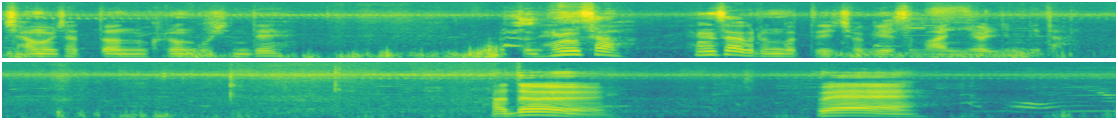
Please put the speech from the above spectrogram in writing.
잠을 잤던 그런 곳인데 어떤 행사 행사 그런 것들이 저기에서 많이 열립니다. 아들 왜 공룡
